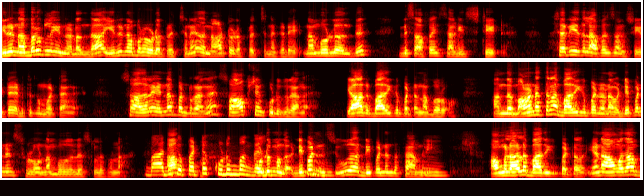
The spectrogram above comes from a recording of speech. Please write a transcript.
இரு நபர்களையும் நடந்தால் இரு நபரோட பிரச்சனை அது நாட்டோட பிரச்சனை கிடையாது. நம்ம ஊரில் வந்து it is offence against state சரியத்தில் அஃபென்ஸ் அகைன்ஸ்ட் ஸ்டேட்டாக எடுத்துக்க மாட்டாங்க. ஸோ அதெல்லாம் என்ன பண்ணுறாங்க ஸோ ஆப்ஷன் கொடுக்குறாங்க. யார் பாதிக்கப்பட்ட நபரும் அந்த மரணத்தெல்லாம் பாதிக்கப்பட்ட நபர் டிபெண்டன்ஸ் சொல்லுவோம். நம்ம ஊரில் சொல்ல சொன்னா. பாதிக்கப்பட்ட குடும்பங்கள். குடும்பங்கள். Dependents you are depend family. அவங்களால பாதிக்கப்பட்டது. ஏன்னா அவங்க தான்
